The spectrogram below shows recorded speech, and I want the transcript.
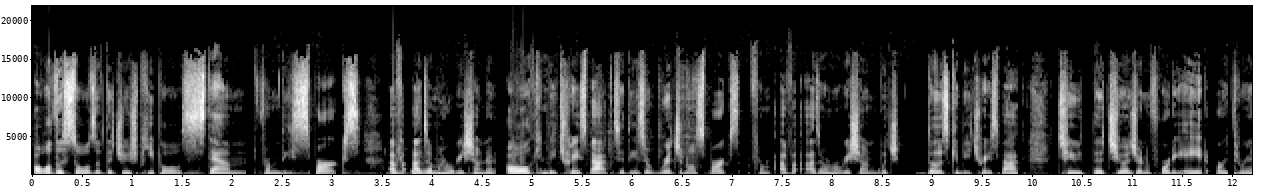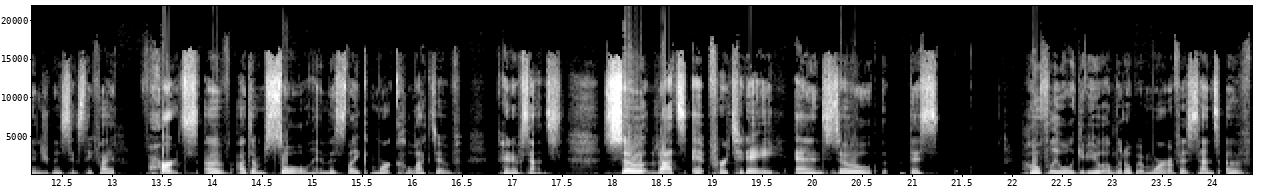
all the souls of the Jewish people stem from these sparks of Adam Harishon. It all can be traced back to these original sparks from of Adam Harishon, which those can be traced back to the 248 or 365 parts of Adam's soul in this like more collective kind of sense. So that's it for today. And so this hopefully will give you a little bit more of a sense of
